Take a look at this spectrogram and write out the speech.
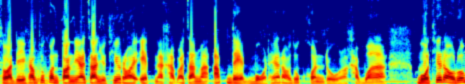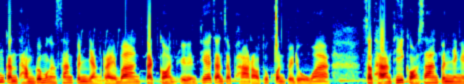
สวัสดีครับทุกคนตอนนี้อาจารย์อยู่ที่ร้อยเอ็ดนะครับอาจารย์มาอัปเดตโบสถ์ให้เราทุกคนดูนะครับว่าโบสถ์ที่เราร่วมกันทำร่วมกันสร้างเป็นอย่างไรบ้าง แต่ก่อนอื่นที่อาจารย์จะพาเราทุกคนไปดูว่า สถานที่ก่อสร้างเป็นยังไง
